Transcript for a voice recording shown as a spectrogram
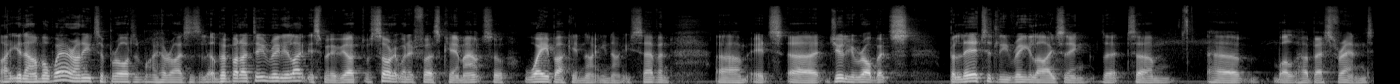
I, you know, I'm aware I need to broaden my horizons a little bit, but I do really like this movie. I saw it when it first came out, so way back in 1997. Um, it's uh, Julia Roberts belatedly realizing that, um, her, well, her best friend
